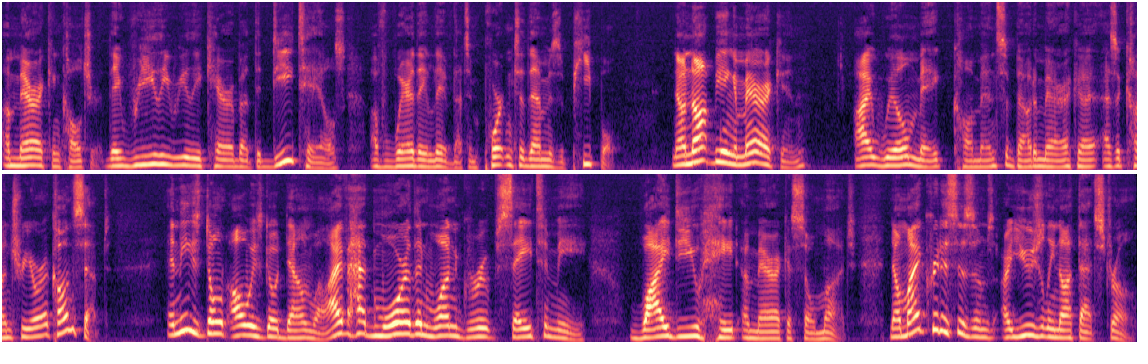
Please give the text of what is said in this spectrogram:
American culture. They really, really care about the details of where they live. That's important to them as a people. Now, not being American, I will make comments about America as a country or a concept. And these don't always go down well. I've had more than one group say to me, why do you hate America so much? Now, my criticisms are usually not that strong.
